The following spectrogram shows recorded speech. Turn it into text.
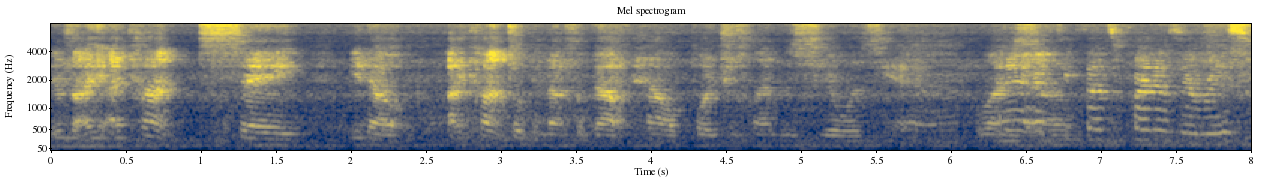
it was. I, I can't say. You know, I can't talk enough about how poetry slam this year was Yeah. was. I, I um, think that's part of the risk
